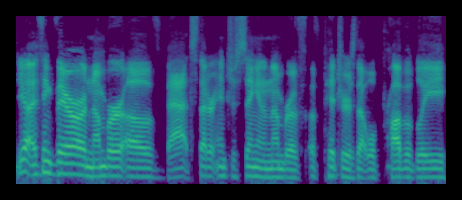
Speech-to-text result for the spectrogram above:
Yeah, I think there are a number of bats that are interesting and a number of, of pitchers that will probably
